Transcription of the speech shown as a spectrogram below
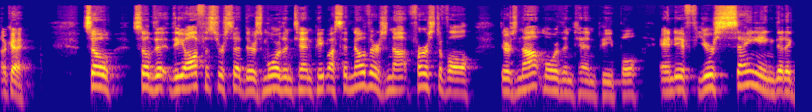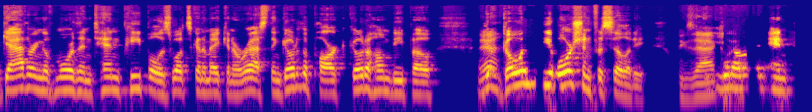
Okay. So, so the, the officer said there's more than 10 people. I said, no, there's not. First of all, there's not more than 10 people. And if you're saying that a gathering of more than 10 people is what's going to make an arrest, then go to the park, go to Home Depot, yeah. go, into the abortion facility. Exactly. You know, and, and,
